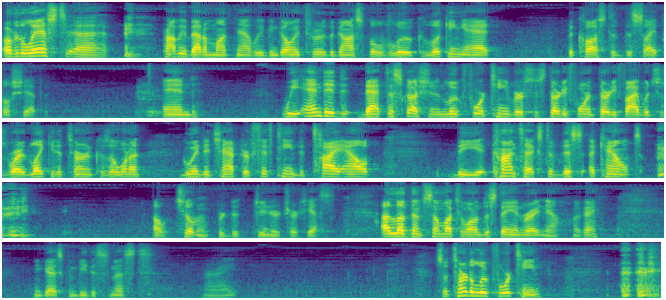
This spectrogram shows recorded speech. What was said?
Over the last uh, probably about a month now, we've been going through the Gospel of Luke, looking at the cost of discipleship. And we ended that discussion in Luke 14, verses 34 and 35, which is where I'd like you to turn because I want to go into chapter 15 to tie out the context of this account. oh, children for the junior church, yes. I love them so much, I want them to stay in right now, okay? You guys can be dismissed, all right? So turn to Luke 14.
